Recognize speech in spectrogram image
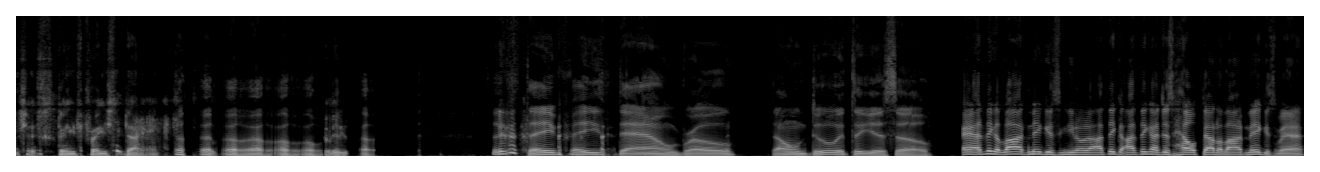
just stay face down. Stay face down, bro. Don't do it to yourself, Hey, I think a lot of niggas, you know, I think I think I just helped out a lot of niggas, man.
